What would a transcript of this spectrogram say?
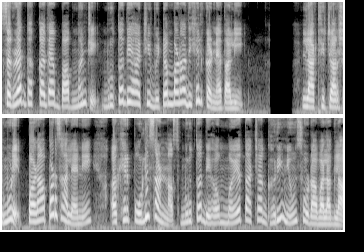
सगळ्यात धक्कादायक बाब म्हणजे मृतदेहाची विटंबना देखील करण्यात आली. लाठीचार्जमुळे पळापळ झाल्याने अखेर पोलिसांनाच मृतदेह मयताच्या घरी नेऊन सोडावा लागला.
